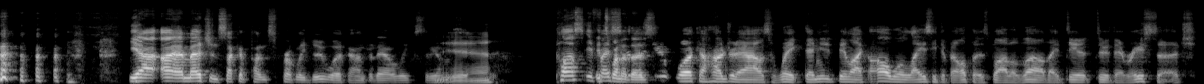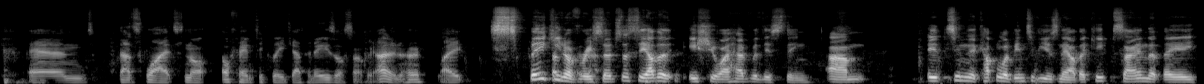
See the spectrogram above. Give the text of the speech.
yeah, I imagine Sucker Punch probably do work 100 hour weeks, to be honest. Yeah. Plus, if It's they one of those- work 100 hours a week, then you'd be like, oh, well, lazy developers, blah, blah, blah. They didn't do their research. And that's why it's not authentically Japanese or something. I don't know. Like, Speaking of research, that's the other issue I have with this thing. Um, it's in a couple of interviews now. They keep saying that they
